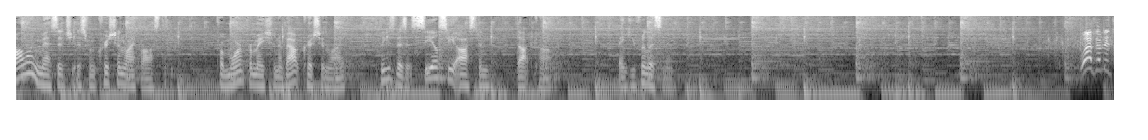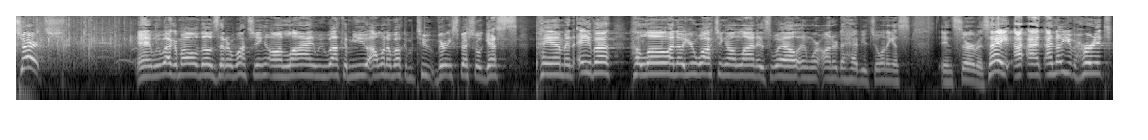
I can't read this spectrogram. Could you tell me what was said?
following message is from Christian Life Austin. For more information about Christian Life, please visit clcaustin.com. Thank you for listening. Welcome to church. And we welcome all those that are watching online. We welcome you. I want to welcome two very special guests, Pam and Ava. Hello. I know you're watching online as well, and we're honored to have you joining us in service. Hey, I, I, I know you've heard it.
